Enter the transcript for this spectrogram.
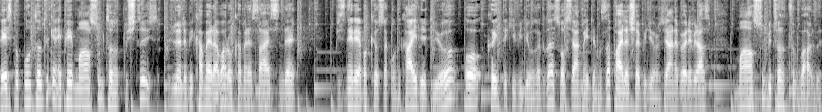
Facebook bunu tanıtırken epey masum tanıtmıştı. Üzerinde bir kamera var. O kamera sayesinde biz nereye bakıyorsak onu kaydediyor. O kayıttaki videoları da sosyal medyamızda paylaşabiliyoruz. Yani böyle biraz masum bir tanıtım vardı.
